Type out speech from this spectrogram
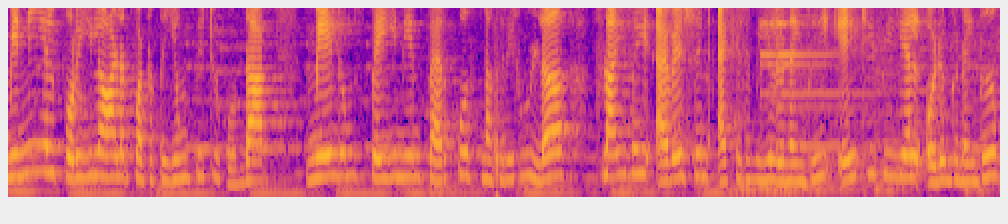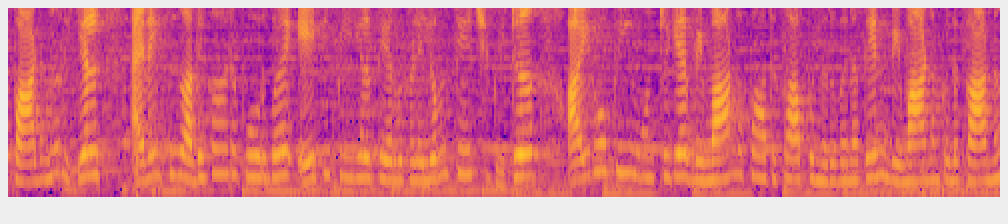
மின்னியல் பொறியியலாளர் பட்டத்தையும் பெற்றுக்கொண்டார் மேலும் ஸ்பெயினின் பெர்கோஸ் நகரில் உள்ள ஃப்ளைபை அவேஷன் அகாடமியில் இணைந்து ஏடிபிஎல் ஒருங்கிணைந்து பாடநெறியில் அனைத்து அதிகாரப்பூர்வ ஏடிபிஎல் தேர்வுகளிலும் தேர்ச்சி பெற்று ஐரோப்பிய ஒன்றிய விமான பாதுகாப்பு நிறுவனத்தின் விமானங்களுக்கான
